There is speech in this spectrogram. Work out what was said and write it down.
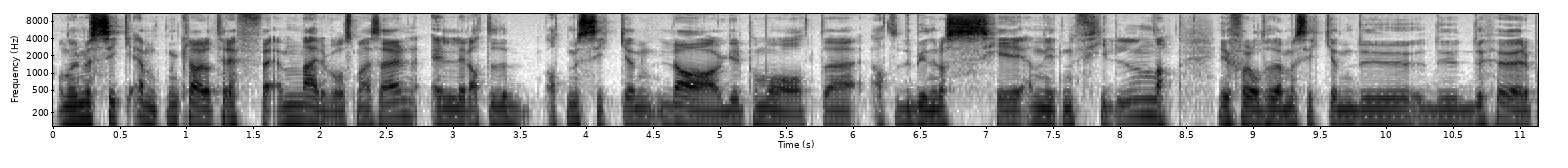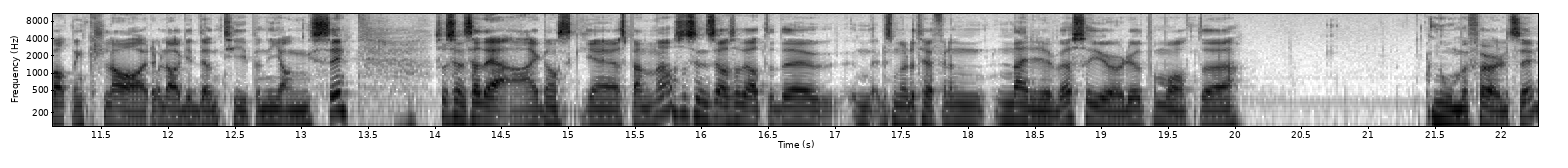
Og når musikk enten klarer å treffe en nerve hos meg selv, eller at, det, at, musikken lager på en måte At du begynner å se en liten film da, i forhold til den musikken du, du, du hører på, at den klarer å lage den typen nyanser, så syns jeg det er ganske spennende. Og så syns jeg også det at det, liksom når det treffer en nerve, så gjør det jo på en måte noe med følelser.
